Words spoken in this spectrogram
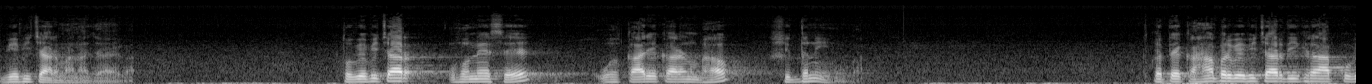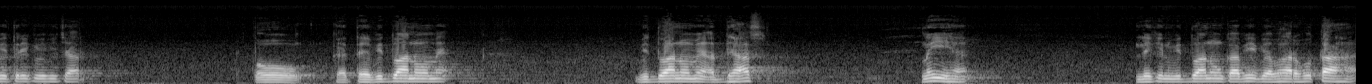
व्यभिचार माना जाएगा। तो व्यभिचार होने से वह कार्य कारण भाव सिद्ध नहीं होगा। कहते कहाँ पर व्यभिचार दिख रहा आपको व्यतिरिक व्यभिचार तो कहते हैं, विद्वानों में विद्वानों में अध्यास नहीं है, लेकिन विद्वानों का भी व्यवहार होता है।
